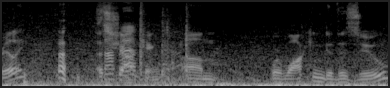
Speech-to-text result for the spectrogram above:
Really? That's bad. shocking. Um, we're walking to the zoo.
